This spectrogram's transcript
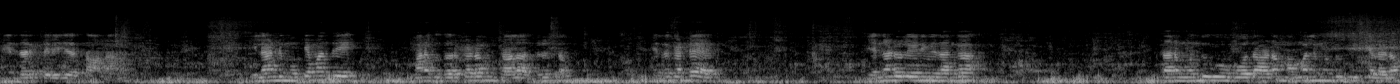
మీ అందరికి తెలియజేస్తా ఉన్నాను. ఇలాంటి ముఖ్యమంత్రి మనకు దొరకడం చాలా అదృష్టం. ఎందుకంటే ఎన్నడూ లేని విధంగా తను ముందుకు పోతాడడం మమ్మల్ని ముందుకు తీసుకెళ్ళడం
